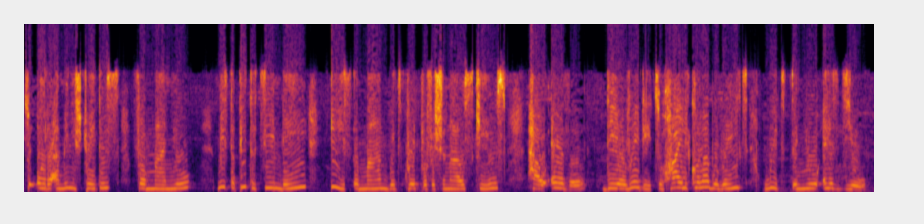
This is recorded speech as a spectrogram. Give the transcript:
to other administrators from Manyu. Mr. Peter Tiende is a man with great professional skills. However, they are ready to highly collaborate with the new SDO.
